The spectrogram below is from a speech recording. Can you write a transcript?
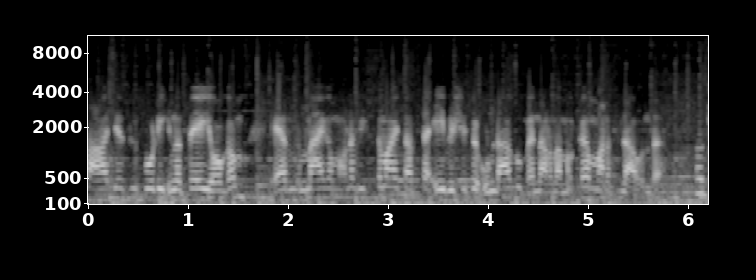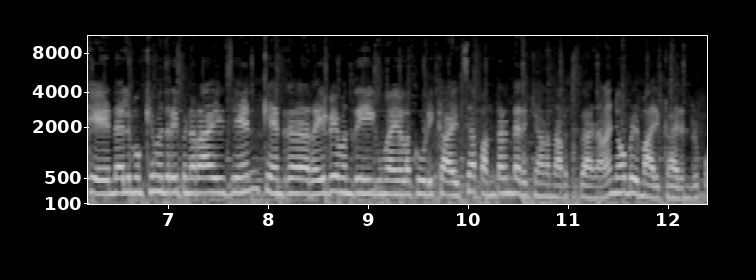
സാഹചര്യത്തിൽ കൂടി ഇന്നത്തെ യോഗം ഏറെ നിർണായകമാണ്. വിശദമായ ചർച്ച ഈ വിഷയത്തിൽ ഉണ്ടാകും എന്നാണ് നമുക്ക് മനസ്സിലാവുന്നത്. ഓക്കെ എന്നാലും മുഖ്യമന്ത്രി പിണറായി വിജയൻ കേന്ദ്ര റെയിൽവേ മന്ത്രിയുമായുള്ള കൂടിക്കാഴ്ച പന്ത്രണ്ടരയ്ക്കാണ് നടക്കുക എന്നാണ് നോബൽ മാരിക്കാരൻ റിപ്പോർട്ട്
